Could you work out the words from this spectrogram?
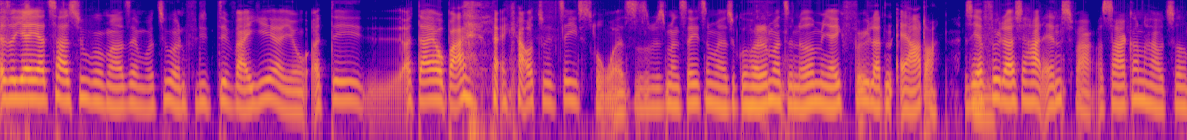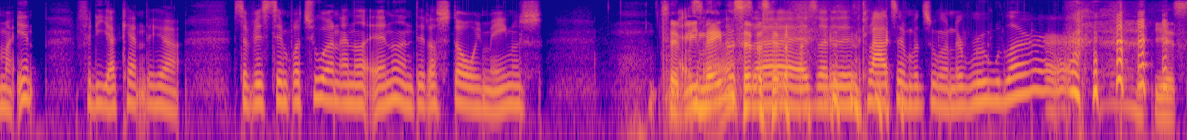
altså ja, jeg tager super meget temperaturen, fordi det varierer jo, og, det, og der er jo bare heller ikke autoritetstro. Altså, så hvis man sagde til mig, at jeg skulle holde mig til noget, men jeg ikke føler, at den er der. Altså jeg Mm. føler også, at jeg har et ansvar, og Sargon har jo taget mig ind, fordi jeg kan det her. Så hvis temperaturen er noget andet end det, der står i manus, Tæt lige manus, så, eller sådan så er det klar temperaturen, der ruler. Yes.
